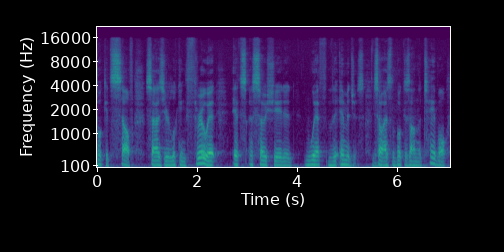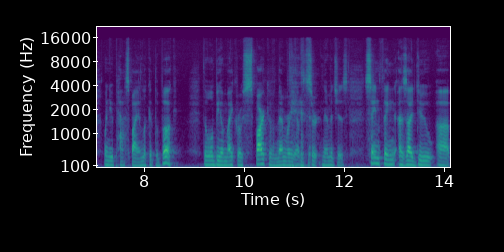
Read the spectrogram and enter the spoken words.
book itself. So as you're looking through it, it's associated with the images. Yeah. So as the book is on the table, when you pass by and look at the book, there will be a micro spark of memory of certain images. Same thing as I do uh,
